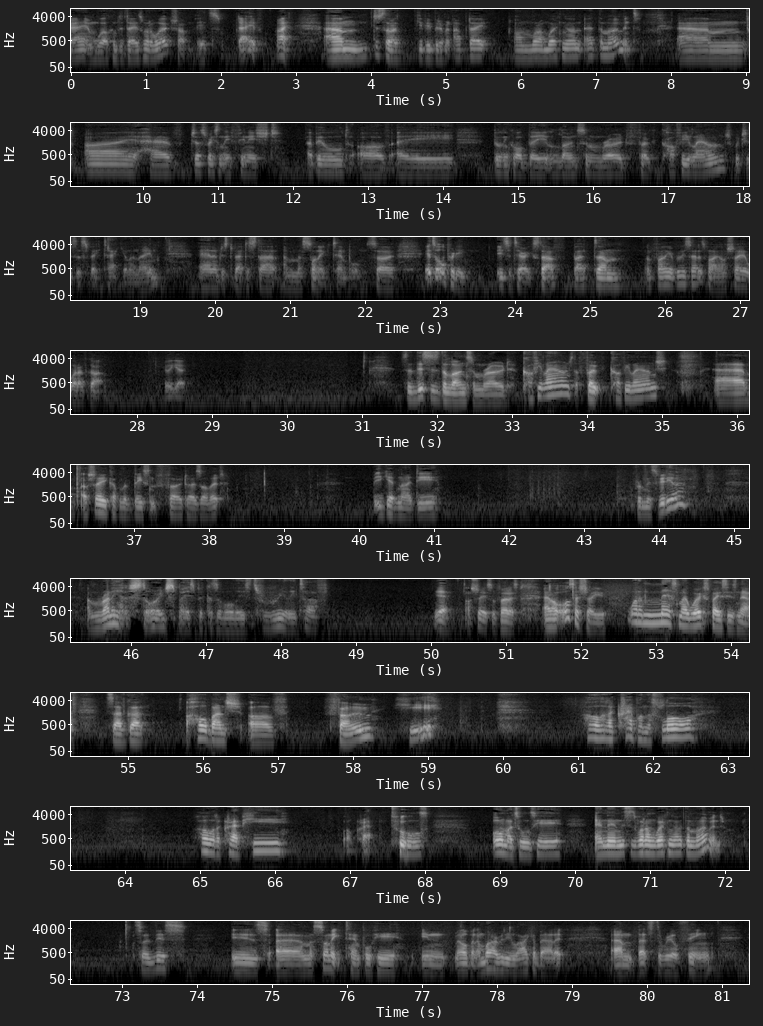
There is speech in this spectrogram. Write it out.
Okay, and welcome to Dave's Model Workshop. It's Dave. Hi. Um, just thought I'd give you a bit of an update on what I'm working on at the moment. Um, I have just recently finished a build of a building called the Lonesome Road Folk Coffee Lounge, which is a spectacular name, and I'm just about to start a Masonic temple. So it's all pretty esoteric stuff, but um, I'm finding it really satisfying. I'll show you what I've got. Here we go. So this is the Lonesome Road Coffee Lounge, the Folk Coffee Lounge. Uh, I'll show you a couple of decent photos of it, but you get an idea from this video. I'm running out of storage space because of all these. It's really tough. Yeah, I'll show you some photos. And I'll also show you what a mess my workspace is now. So I've got a whole bunch of foam here, whole lot of crap on the floor, whole lot of crap here, well crap, tools, all my tools here, and then this is what I'm working on at the moment. So this is a Masonic temple here in Melbourne, and what I really like about it, um, that's the real thing,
